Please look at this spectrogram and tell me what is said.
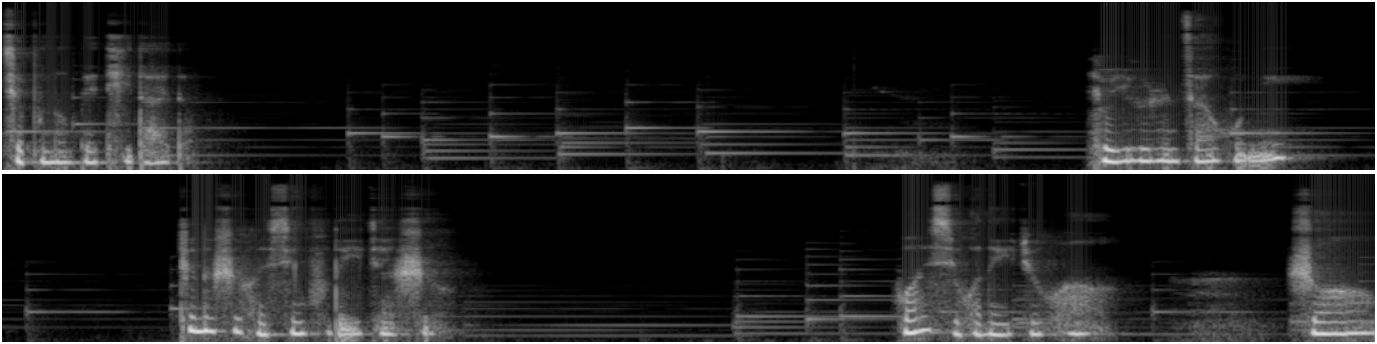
且不能被替代的。有一个人在乎你，真的是很幸福的一件事。我很喜欢的一句话。说，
